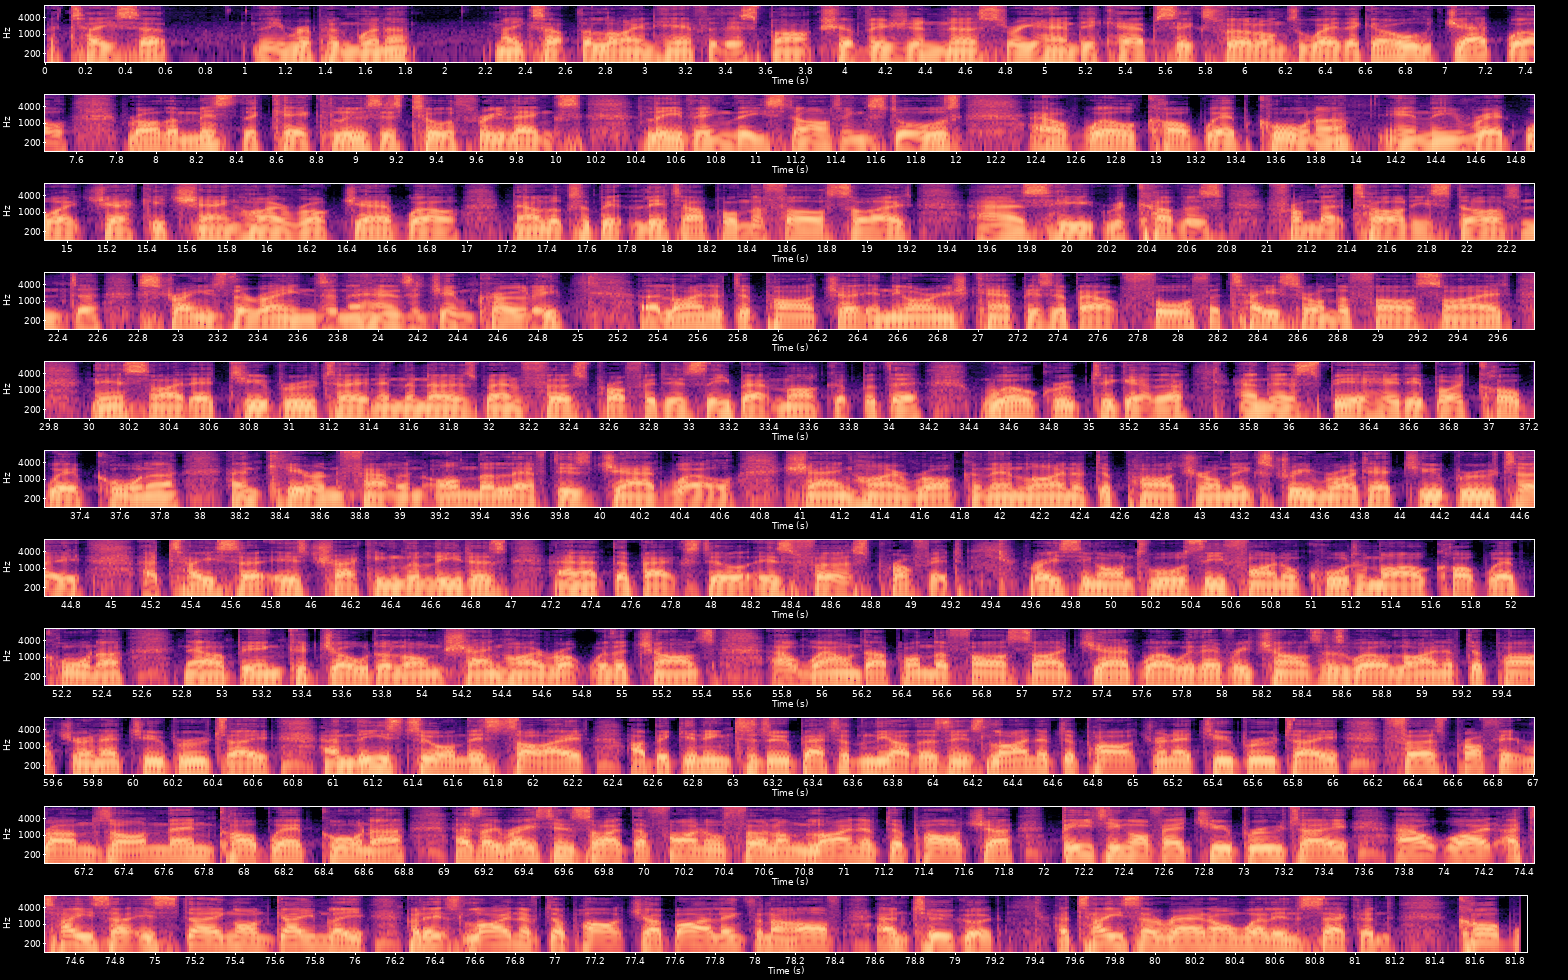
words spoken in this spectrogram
Atesa, the Ripon winner, makes up the line here for this Berkshire Vision Nursery handicap. Six furlongs away they go. Oh, Jadwal rather missed the kick, loses two or three lengths, leaving the starting stalls. Outwell Cobweb Corner in the red white jacket, Shanghai Rock. Jadwal now looks a bit lit up on the far side as he recovers from that tardy start and uh, strains the reins in the hands of Jim Crowley. A line of departure in the orange cap is about fourth. Atesa on the far side, near side Etu Brute, and in the noseband and First Profit is the back market, but they're well grouped together and they're spearheaded by Cobweb Corner and Cieren Fallon. On the left is Jadwal, Shanghai Rock, and then line of departure on the extreme right, Etu Brute. Atesa is tracking the leaders, and at the back still is First Profit. Racing on towards the final quarter mile, Cobweb Corner now being cajoled along, Shanghai Rock with a chance, uh, wound up on the far side, Jadwal with every chance as well, line of departure and Etu Brute, and these two on this side side are beginning to do better than the others. It's line of departure and Etu Brute. First profit runs on, then Cobweb Corner as they race inside the final furlong. Line of departure, beating off Etu Brute. Out wide, Atesa is staying on gamely, but it's line of departure by a length and a half and too good. Atesa ran on well in second. Cob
